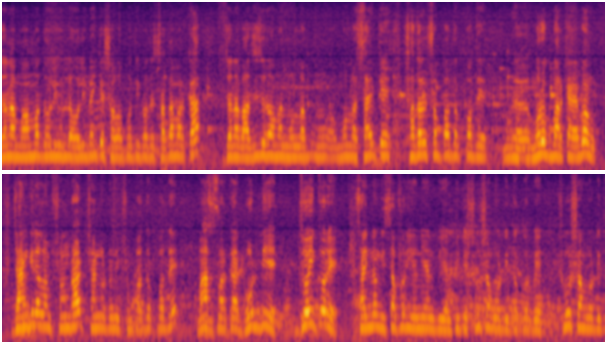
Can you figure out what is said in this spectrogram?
জনাব মোহাম্মদ অলিউল্লাহ অলিভাইকে সভাপতি পদে সাদা মার্কা জনাব আজিজুর রহমান মোল্লা মোল্লা সাহেবকে সাধারণ সম্পাদক পদে মোরগ মার্কা এবং জাহাঙ্গীর আলম সম্রাট সাংগঠনিক সম্পাদক পদে মাস মার্কায় ভোট দিয়ে জয় করে সাইনং ইসাফুর ইউনিয়ন বিএনপিকে সুসংগঠিত করবে সুসংগঠিত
